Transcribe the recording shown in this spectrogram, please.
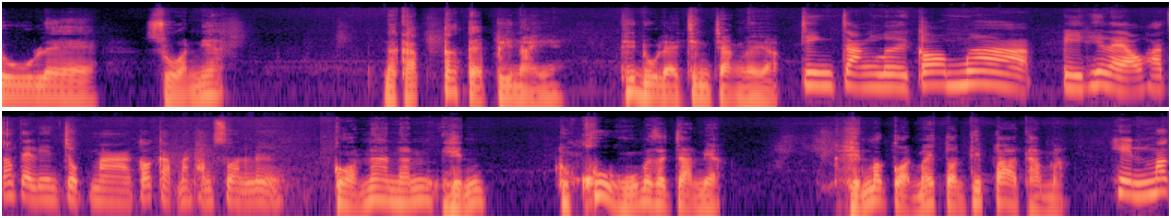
ดูแลสวนเนี่ยนะครับ ตั้งแต่ปีไหนที่ดูแลจริงจังเลยอะจริงจังเลยก็เมื่อปีที่แล้วค่ะ ตั้งแต่เรียนจบมาก็กลับมาทำสวนเลย ก่อนหน้านั้นเห็น คู่หูมหัศจรรย์เนี่ย เห็นมาก่อนไหมตอนที่ป้าทำอะเห็นมา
